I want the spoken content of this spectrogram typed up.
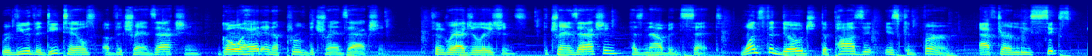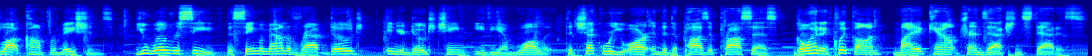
Review the details of the transaction. Go ahead and approve the transaction. Congratulations, the transaction has now been sent. Once the Doge deposit is confirmed, after at least six block confirmations, you will receive the same amount of wrapped Doge in your Dogechain EVM wallet. To check where you are in the deposit process, go ahead and click on My Account Transaction Status.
